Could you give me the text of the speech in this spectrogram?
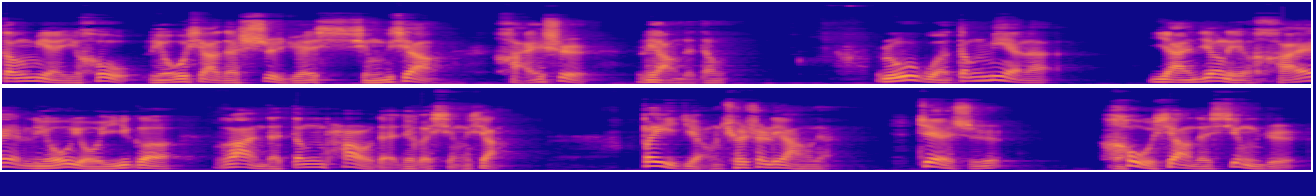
灯灭以后留下的视觉形象还是亮的灯。如果灯灭了，眼睛里还留有一个暗的灯泡的这个形象，背景却是亮的。这时后像的性质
